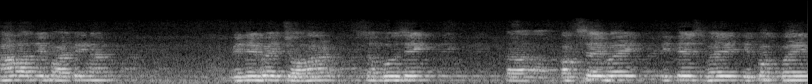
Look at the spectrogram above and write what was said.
આમ આદમી પાર્ટીના વિનયભાઈ ચૌહાણ, શંભુસિંહ અક્ષયભાઈ, હિતેશભાઈ, દીપકભાઈ,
